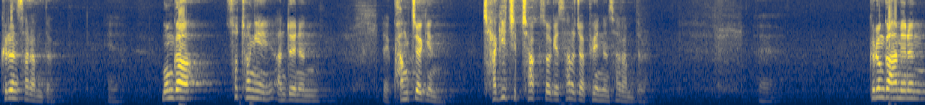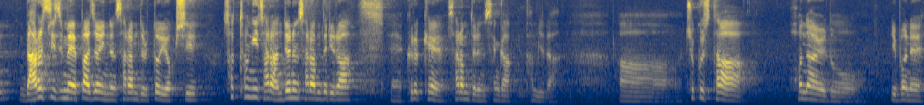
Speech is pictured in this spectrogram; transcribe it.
그런 사람들 예. 뭔가 소통이 안 되는 예, 광적인 자기 집착 속에 사로잡혀 있는 사람들 그런가 하면은 나르시즘에 빠져 있는 사람들도 역시 소통이 잘 안 되는 사람들이라 예, 그렇게 사람들은 생각합니다. 어, 축구 스타 호날도 이번에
